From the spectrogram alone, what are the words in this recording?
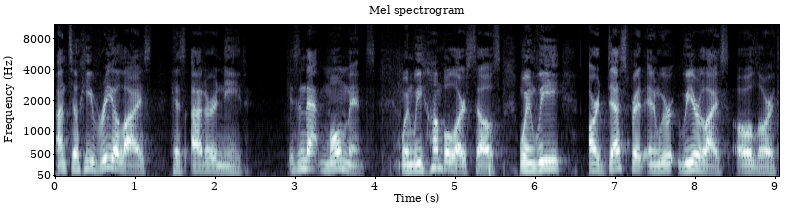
until he realized his utter need. Isn't that moment when we humble ourselves, when we are desperate and we realize, oh Lord,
